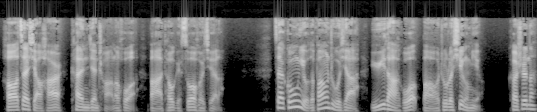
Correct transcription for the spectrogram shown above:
好在小孩看见闯了祸，把头给缩回去了。在工友的帮助下，于大国保住了性命。可是呢，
